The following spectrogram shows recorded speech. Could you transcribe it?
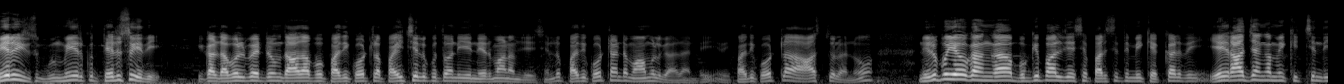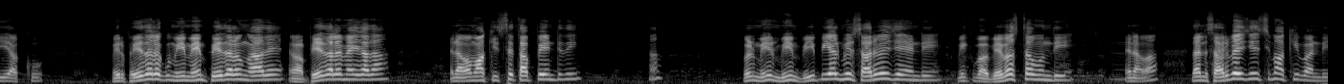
మీరు మీకు తెలుసు ఇది. ఇక్కడ డబుల్ బెడ్రూమ్ దాదాపు పది కోట్ల పై చిలుకుతో ఈ నిర్మాణం చేసిండ్రు. పది కోట్ల అంటే మామూలు కాదండి. ఇది పది కోట్ల ఆస్తులను నిరుపయోగంగా బుగ్గిపాలు చేసే పరిస్థితి మీకు ఎక్కడిది ఏ రాజ్యాంగం మీకు ఇచ్చింది ఈ హక్కు? మీరు పేదలకు మేమేం పేదలం కాదే? పేదలమే కదా? మాకు ఇస్తే తప్పేంటిది? ఇప్పుడు మీరు మేము బీపీఎల్ మీరు సర్వే చేయండి. మీకు వ్యవస్థ ఉంది. ఏనావా దాన్ని సర్వే చేసి మాకు ఇవ్వండి.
